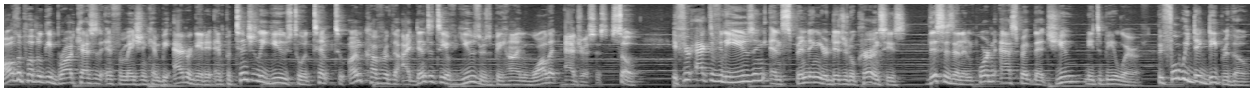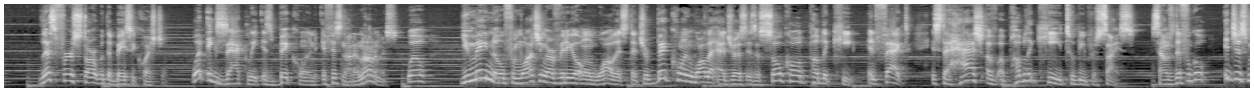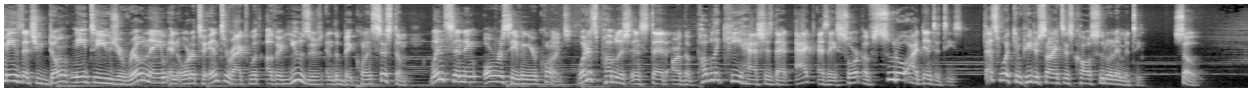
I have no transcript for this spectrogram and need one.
all the publicly broadcasted information can be aggregated and potentially used to attempt to uncover the identity of users behind wallet addresses. So, if you're actively using and spending your digital currencies, this is an important aspect that you need to be aware of. Before we dig deeper though, let's first start with the basic question. What exactly is Bitcoin if it's not anonymous? Well, you may know from watching our video on wallets that your Bitcoin wallet address is a so-called public key. In fact, it's the hash of a public key to be precise. Sounds difficult? It just means that you don't need to use your real name in order to interact with other users in the Bitcoin system when sending or receiving your coins. What is published instead are the public key hashes that act as a sort of pseudo identities. That's what computer scientists call pseudonymity. So,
